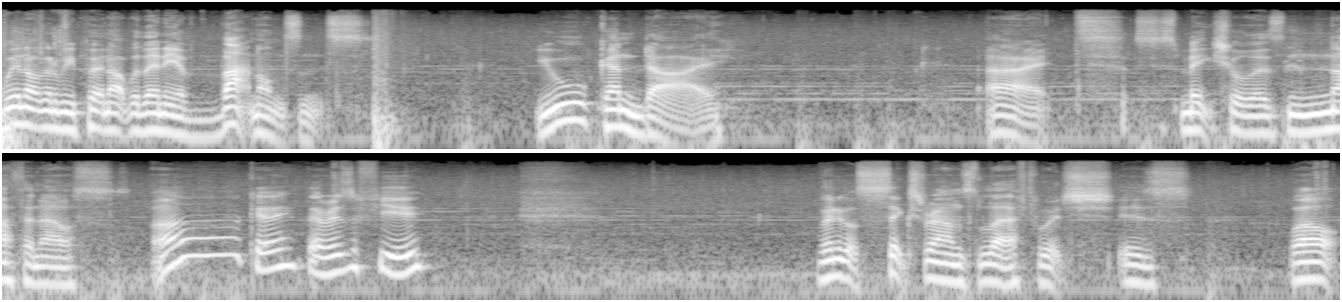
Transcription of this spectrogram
we're not going to be putting up with any of that nonsense. You can die. Alright, let's just make sure there's nothing else. Oh, okay, there is a few. We've only got six rounds left, which is, well,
